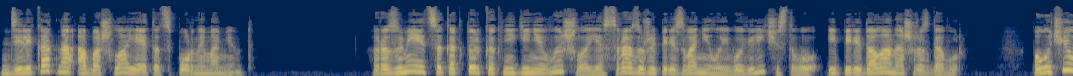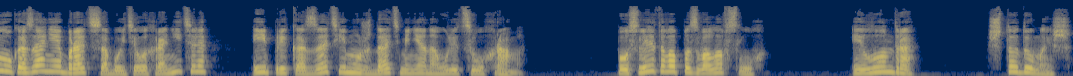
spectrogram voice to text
Деликатно обошла я этот спорный момент. Разумеется, как только княгиня вышла, я сразу же перезвонила его величеству и передала наш разговор. Получила указание брать с собой телохранителя и приказать ему ждать меня на улице у храма. После этого позвала вслух. «Илондра, что думаешь?»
